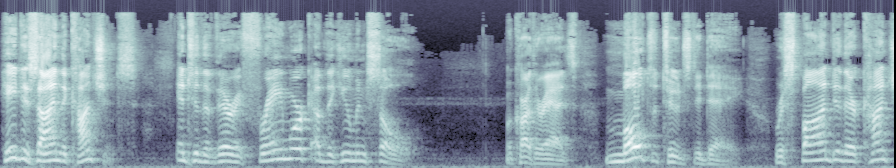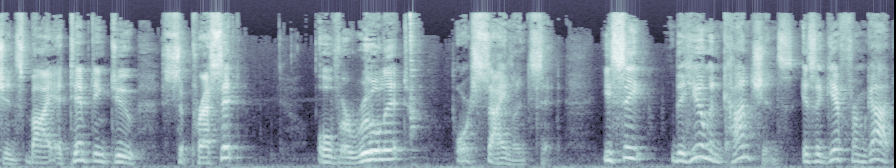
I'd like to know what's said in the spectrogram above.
He designed the conscience into the very framework of the human soul. MacArthur adds multitudes today respond to their conscience by attempting to suppress it, overrule it, or silence it. You see, the human conscience is a gift from God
